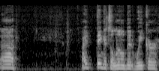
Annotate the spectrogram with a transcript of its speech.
Uh, I think it's a little bit weaker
